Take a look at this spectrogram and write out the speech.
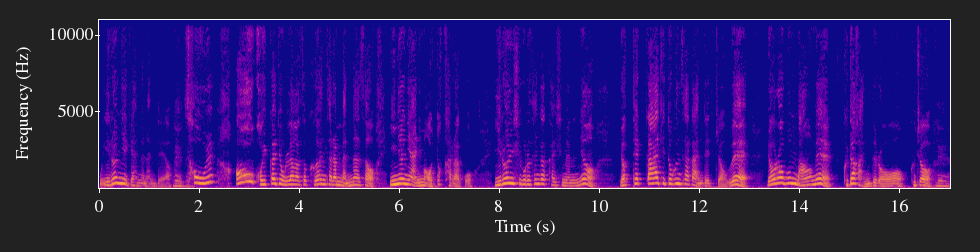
뭐 이런 얘기 하면 안 돼요. 네, 네. 서울? 어우 거기까지 올라가서 그 한 사람 만나서 인연이 아니면 어떡하라고. 이런 식으로 생각하시면은요 여태까지도 혼사가 안 됐죠 왜 여러분 마음에 그닥 안 들어 그죠 네.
